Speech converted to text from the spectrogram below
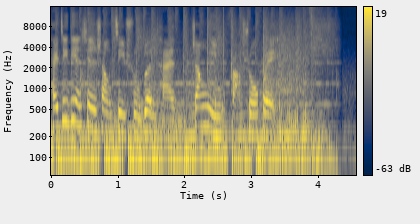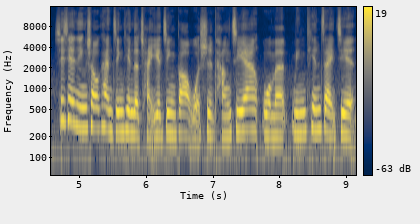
台积电线上技术论坛，张营法说会。谢谢您收看今天的产业劲报，我是唐吉安，我们明天再见。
